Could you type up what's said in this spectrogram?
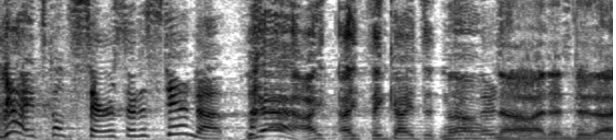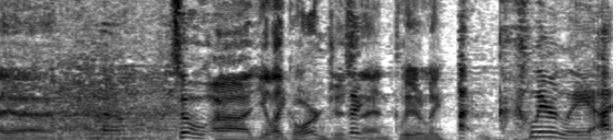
Yeah, it's called Sarasota Stand Up. Yeah, I, I think I did. No, No, no, there's I didn't do that. Yeah. No. So, uh, you like oranges Like- then, clearly? Uh, clearly, I,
